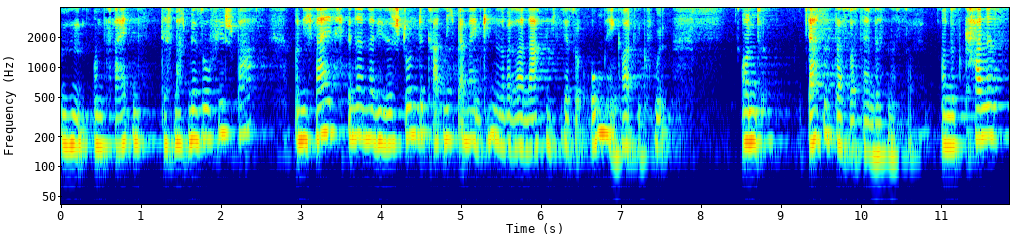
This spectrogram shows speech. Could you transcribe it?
Mhm. Und zweitens, das macht mir so viel Spaß. Und ich weiß, ich bin dann da diese Stunde gerade nicht bei meinen Kindern, aber danach bin ich wieder so, oh mein Gott, wie cool. Und das ist das, was dein Business soll. Und es kann es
